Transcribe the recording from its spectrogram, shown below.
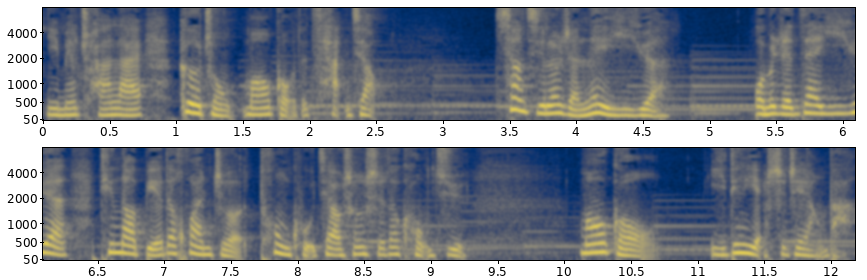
里面传来各种猫狗的惨叫，像极了人类医院。我们人在医院听到别的患者痛苦叫声时的恐惧，猫狗一定也是这样吧。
